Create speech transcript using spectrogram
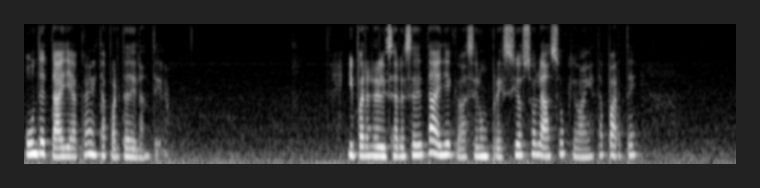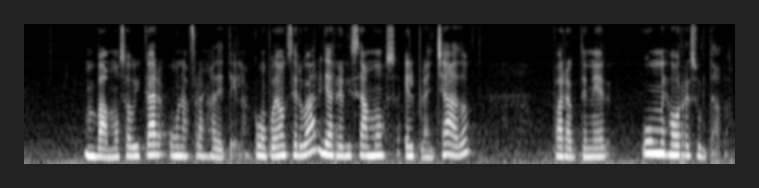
un detalle acá en esta parte delantera. Y para realizar ese detalle, que va a ser un precioso lazo que va en esta parte, vamos a ubicar una franja de tela. Como pueden observar, ya realizamos el planchado para obtener un mejor resultado.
